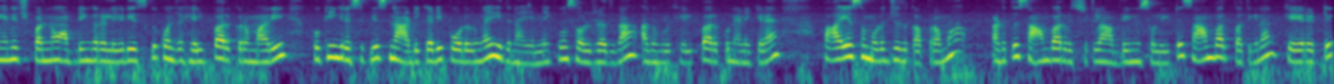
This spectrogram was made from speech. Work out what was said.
மேனேஜ் பண்ணோம் அப்படிங்கிற லேடிஸ்க்கு கொஞ்சம் ஹெல்ப்பாக இருக்கிற மாதிரி குக்கிங் ரெசிபீஸ் நான் அடிக்கடி போடுவேங்க. இது நான் என்றைக்கும் சொல்கிறது தான் அது உங்களுக்கு ஹெல்ப்பாக இருக்கும்னு நினைக்கிறேன். பாயசம் முடிஞ்சதுக்கப்புறமா அடுத்து சாம்பார் வச்சுக்கலாம் அப்படின்னு சொல்லிட்டு சாம்பார் பார்த்திங்கன்னா கேரட்டு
